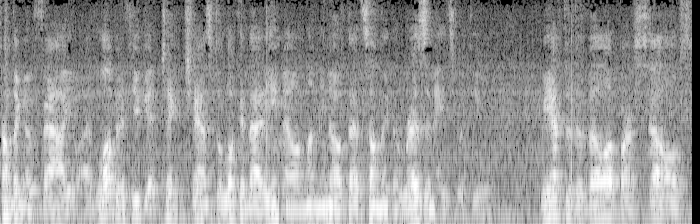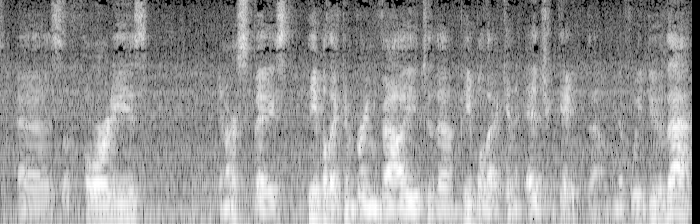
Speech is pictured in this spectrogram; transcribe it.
Something of value. I'd love it if you get take a chance to look at that email and let me know if that's something that resonates with you. We have to develop ourselves as authorities in our space, people that can bring value to them, people that can educate them. And if we do that,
